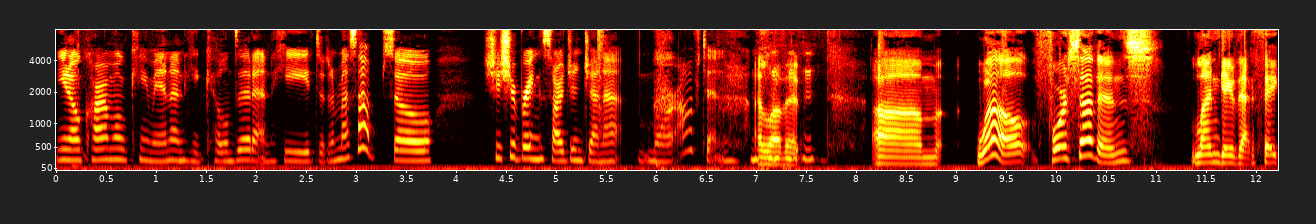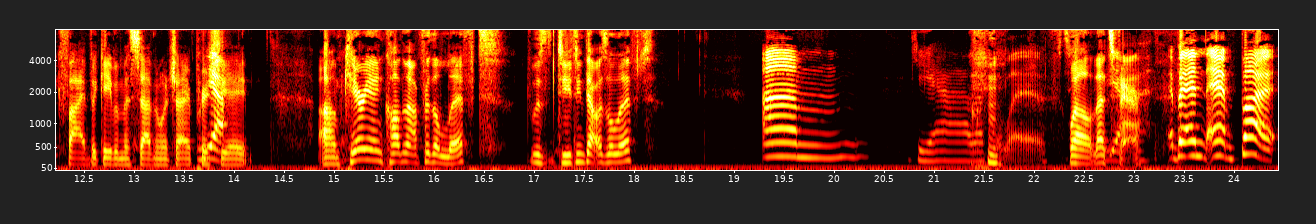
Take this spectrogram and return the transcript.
you know Karamo came in and he killed it and he didn't mess up, so. She should bring Sergeant Jenna more often. I love it. um, well, four sevens. Len gave that fake five, but gave him a seven, which I appreciate. Um, Carrie Ann called him out for the lift. Was do you think that was a lift? Um, yeah, that's a lift. Well, that's yeah, fair. but and, and but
